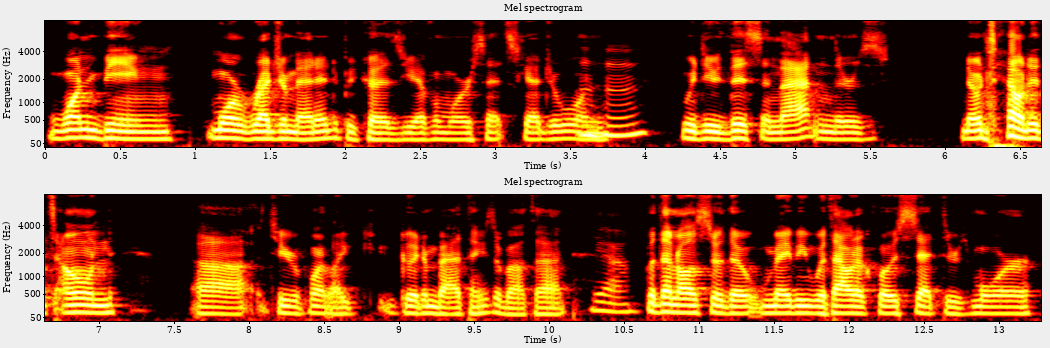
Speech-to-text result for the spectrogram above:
one being more regimented because you have a more set schedule and Mm-hmm. we do this and that, and there's no doubt its own, uh, to your point, like good and bad things about that. Yeah. But then also, though, maybe without a close set, there's more,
